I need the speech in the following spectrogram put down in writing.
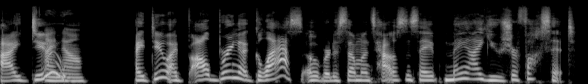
I do. I know. I do. I, I'll bring a glass over to someone's house and say, "May I use your faucet?"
